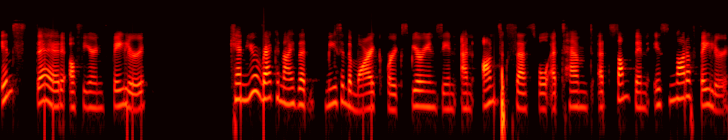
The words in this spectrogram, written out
Instead of fearing failure, can you recognize that missing the mark or experiencing an unsuccessful attempt at something is not a failure,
